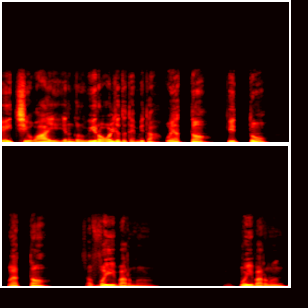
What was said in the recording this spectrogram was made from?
H, Y 이런 거는 위로 올려도 됩니다. 고였던, 기두, 고였던. 자, V 발음은 V 발음은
